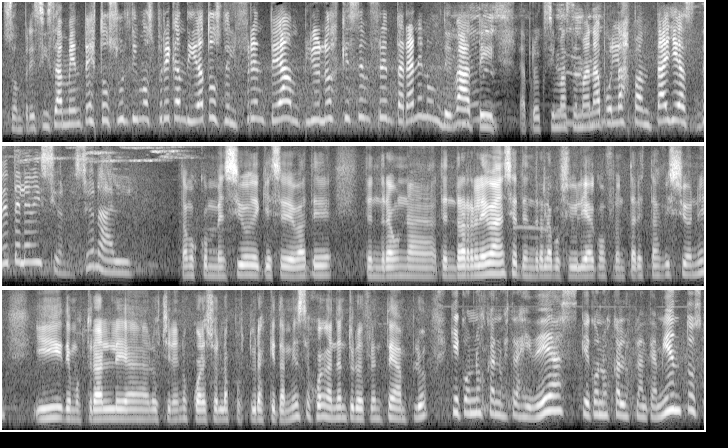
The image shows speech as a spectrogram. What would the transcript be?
Son precisamente estos últimos precandidatos del Frente Amplio los que se enfrentarán en un debate la próxima semana por las pantallas de Televisión Nacional. Estamos convencidos de que ese debate tendrá, una, tendrá relevancia, tendrá la posibilidad de confrontar estas visiones y demostrarle a los chilenos cuáles son las posturas que también se juegan dentro del Frente Amplio. Que conozcan nuestras ideas, que conozcan los planteamientos,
